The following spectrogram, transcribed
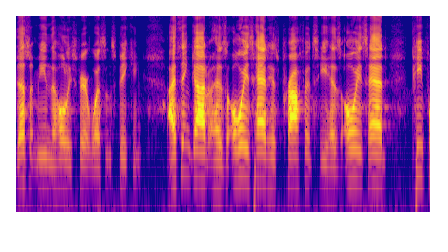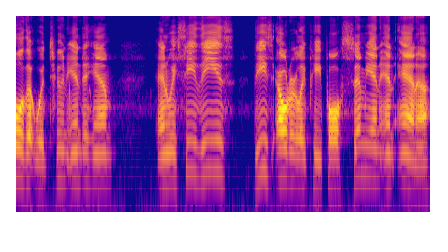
doesn't mean the Holy Spirit wasn't speaking. I think God has always had his prophets, he has always had people that would tune into him. And we see these these elderly people, Simeon and Anna,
